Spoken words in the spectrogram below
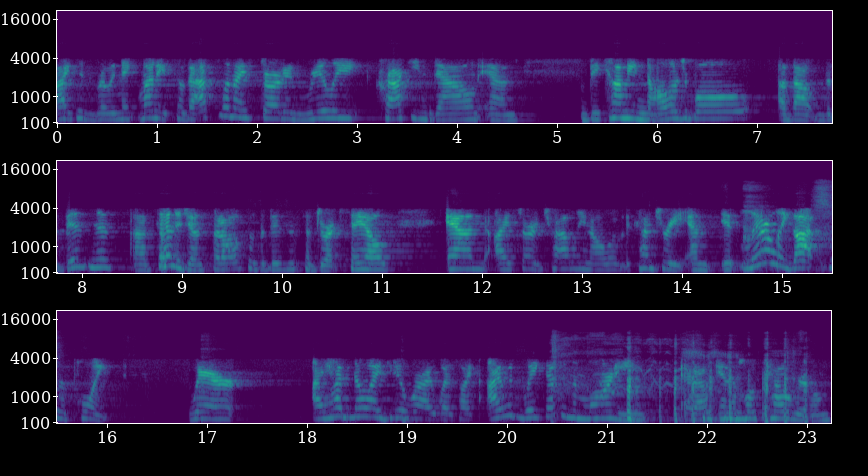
I could really make money. So that's when I started really cracking down and becoming knowledgeable about the business of SeneGence, but also the business of direct sales and I started traveling all over the country. And it literally got to a point where I had no idea where I was. Like I would wake up in the morning a, in a hotel room,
